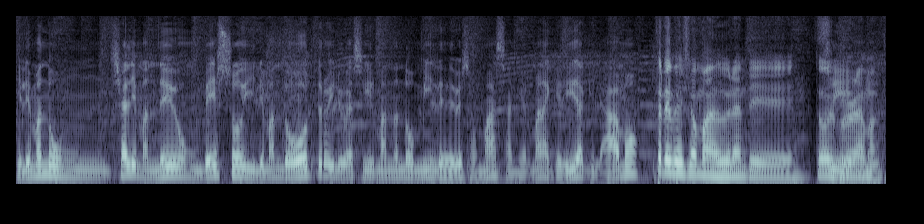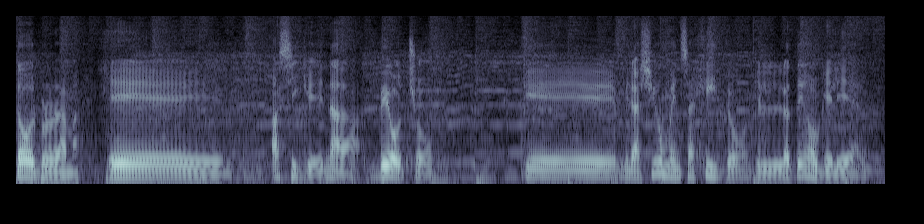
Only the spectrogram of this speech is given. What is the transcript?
Que le mando un. Ya le mandé un beso y le mando otro y le voy a seguir mandando miles de besos más a mi hermana querida, que la amo. Tres besos más durante todo el programa. Todo el programa. Eh, así que nada, B8. Que. Mira, llega un mensajito que lo tengo que leer.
